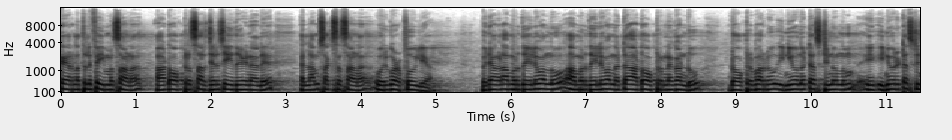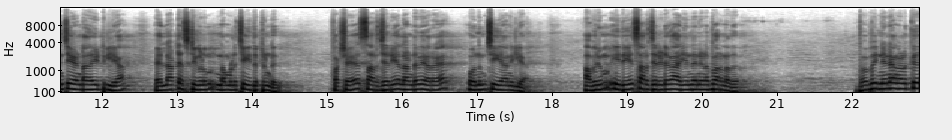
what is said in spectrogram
കേരളത്തിൽ ഫേമസ് ആണ്. ആ ഡോക്ടർ സർജറി ചെയ്ത് കഴിഞ്ഞാൽ എല്ലാം സക്സസ് ആണ്. ഒരു കുഴപ്പമില്ല അപ്പോൾ ഞങ്ങൾ അമൃതയിൽ വന്നു. അമൃതയിൽ വന്നിട്ട് ആ ഡോക്ടറിനെ കണ്ടു. ഡോക്ടർ പറഞ്ഞു ഇനിയൊന്നും ടെസ്റ്റിനൊന്നും ഇനിയൊരു ടെസ്റ്റും ചെയ്യേണ്ടതായിട്ടില്ല. എല്ലാ ടെസ്റ്റുകളും നമ്മൾ ചെയ്തിട്ടുണ്ട്. പക്ഷേ സർജറി അല്ലാണ്ട് വേറെ ഒന്നും ചെയ്യാനില്ല. അവരും ഇതേ സർജറിയുടെ കാര്യം തന്നെയാണ് പറഞ്ഞത്. അപ്പോൾ പിന്നെ ഞങ്ങൾക്ക്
